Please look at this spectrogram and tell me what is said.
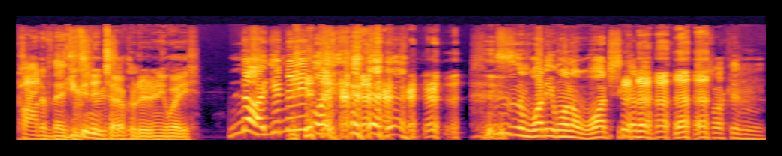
part of their You can interpret it anyway. No, you need, like, this isn't what you want to watch. You gotta fucking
